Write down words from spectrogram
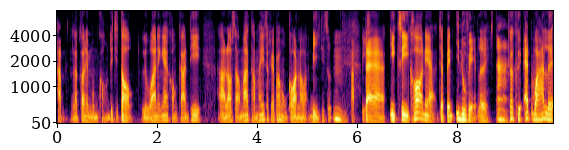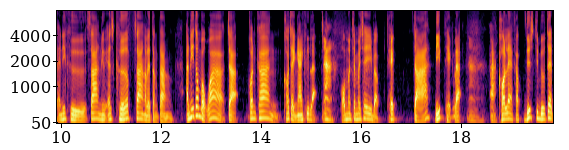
ครับแล้วก็ในมุมของดิจิ t a ลหรือว่าในแง่ของการที่อ่าเราสามารถทำให้ศักยภาพองค์กรเราอะดีที่สุดอืมปรับเปลี่ยนแต่อีก 4 ข้อเนี่ยจะเป็น innovate เลยอ่าก็คือ advance เลย อันนี้คือสร้าง new S curve สร้างอะไรต่างๆ อันนี้ต้องบอกว่าจะค่อนข้างเข้าใจง่ายขึ้นละอ่าเพราะมันจะไม่ใช่แบบเทคจ๋า deep tech แล้ว อ่าอะข้อแรกครับ distributed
